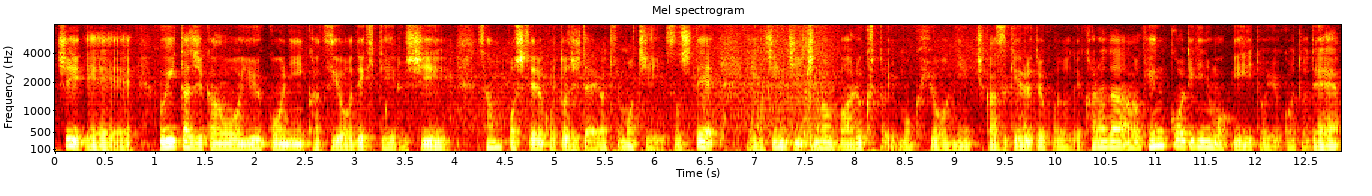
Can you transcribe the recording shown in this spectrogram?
し、えー、浮いた時間を有効に活用できているし散歩してること自体が気持ちいいそして、えー、1日1万歩歩くという目標に近づけるということで体の健康的にもいいということで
